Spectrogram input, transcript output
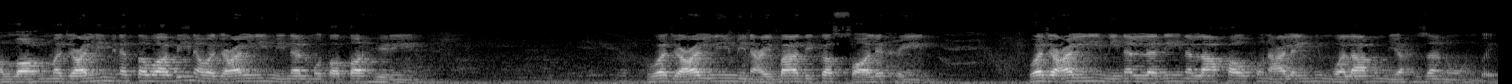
اللهم اجعلني من التوابين واجعلني من المتطهرين واجعلني من عبادك الصالحين واجعلني من الذين لا خوف عليهم ولا هم يحزنون بھائی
